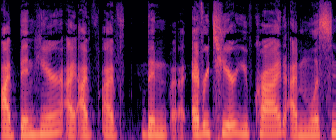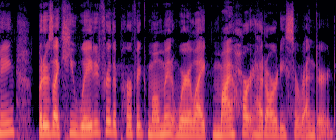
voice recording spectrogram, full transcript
I've been here. I, I've I've been every tear you've cried. I'm listening." But it was like he waited for the perfect moment where like my heart had already surrendered,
